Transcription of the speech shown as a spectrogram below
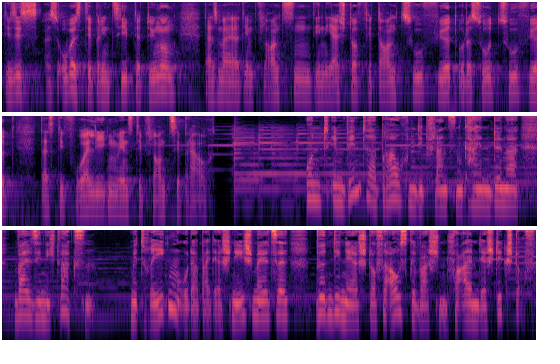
das ist das oberste Prinzip der Düngung, dass man den Pflanzen die Nährstoffe dann zuführt oder so zuführt, dass die vorliegen, wenn es die Pflanze braucht. Und im Winter brauchen die Pflanzen keinen Dünger, weil sie nicht wachsen. Mit Regen oder bei der Schneeschmelze würden die Nährstoffe ausgewaschen, vor allem der Stickstoff.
